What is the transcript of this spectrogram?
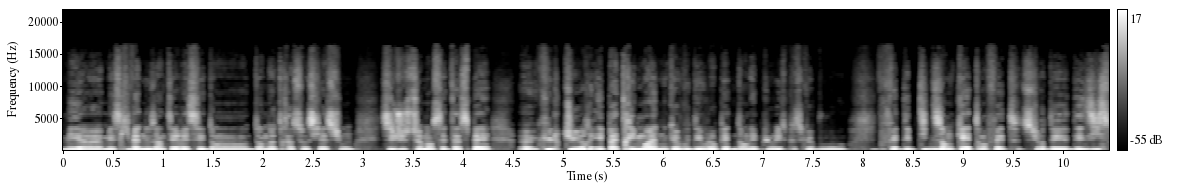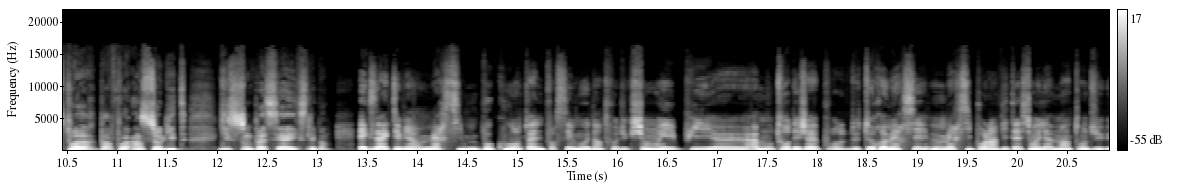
Mais, euh, mais ce qui va nous intéresser dans, dans notre association, c'est justement cet aspect euh, culture et patrimoine que vous développez dans les puristes, parce que vous, vous faites des petites enquêtes, en fait, sur des, histoires parfois insolites qui se sont passées à Aix-les-Bains. Exact. Eh bien, merci beaucoup, Antoine, pour ces mots d'introduction. Et puis, euh, à mon tour, déjà, pour, de te remercier. Merci pour l'invitation et la main tendue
